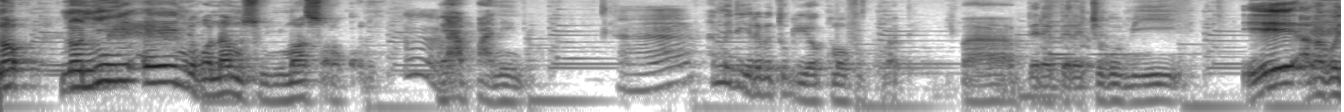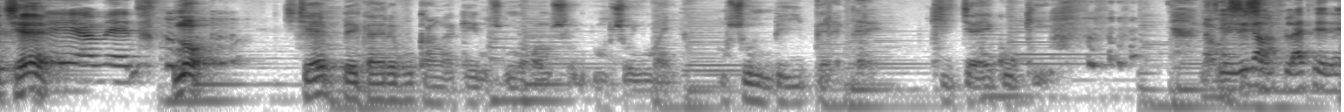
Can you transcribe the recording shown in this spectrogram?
nɔ nɔ n'i ye e ɲɔgɔnna muso ɲuman sɔrɔ kɔni hmm. o y'a bannen de amadu ah. yɛrɛ bɛ to k'i ka kuma fɔ kuma bɛɛ i b'a bɛrɛbɛrɛ cogo min ee ala ko cɛ nɔ cɛ bɛɛ ka yɛrɛfu kan ka kɛ muso ɲɔgɔn muso ɲuman ye muso min bɛ y'i bɛrɛbɛrɛ k'i diya i k'o k'i ye. cɛ i bɛ ka n filatɛ dɛ.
